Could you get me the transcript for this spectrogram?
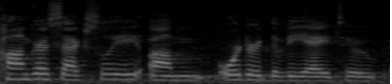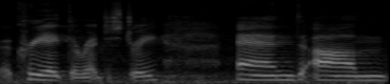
Congress actually um, ordered the VA to create the registry, and um,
